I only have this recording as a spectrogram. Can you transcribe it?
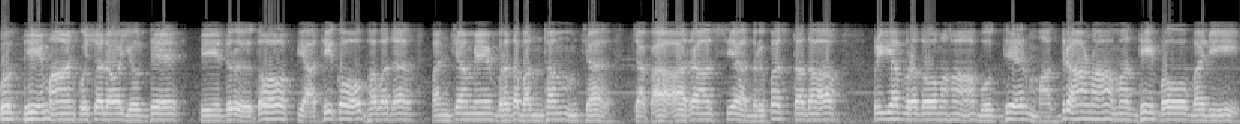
बुद्धिमान् कुशलो युद्धे पिधृतोऽप्यधिको भवद। पञ्चमे व्रतबन्धं च चकारास्य नृपस्तदा। प्रियव्रतो महाबुद्धिर्मद्राणामधिपो बली।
